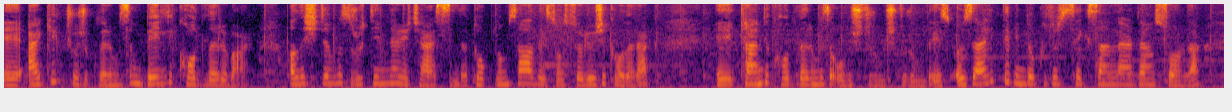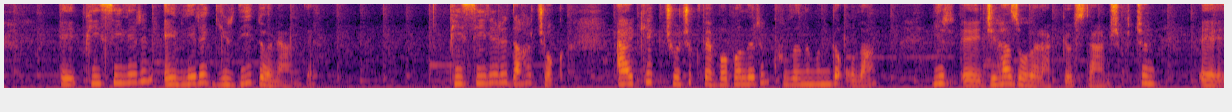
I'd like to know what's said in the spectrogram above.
e, erkek çocuklarımızın belli kodları var. Alıştığımız rutinler içerisinde toplumsal ve sosyolojik olarak e, kendi kodlarımızı oluşturmuş durumdayız. Özellikle 1980'lerden sonra e, PC'lerin evlere girdiği dönemde PC'leri daha çok erkek çocuk ve babaların kullanımında olan bir e, cihaz olarak göstermiş. Bütün e,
